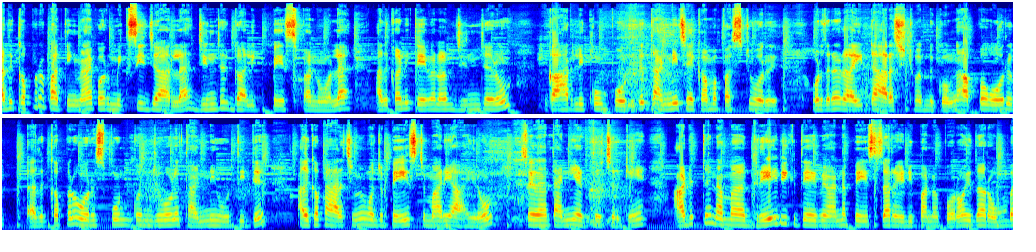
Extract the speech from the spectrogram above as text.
அதுக்கப்புறம் பார்த்திங்கன்னா இப்போ ஒரு மிக்ஸி ஜாரில் ஜிஞ்சர் கார்லிக் பேஸ்ட் பண்ணுவோம்ல அதுக்காண்டி தேவையான ஜிஞ்சரும் கார்லிக்கும் போட்டுட்டு தண்ணி சேர்க்காம ஃபஸ்ட்டு ஒரு ஒரு தடவை லைட்டாக அரைச்சிட்டு வந்துக்கோங்க. அப்போ ஒரு அதுக்கப்புறம் ஒரு ஸ்பூன் கொஞ்சோண்டு தண்ணி ஊற்றிட்டு அதுக்கப்புறம் அரைச்சிக்கணும் கொஞ்சம் பேஸ்ட் மாதிரி ஆயிரும். ஸோ இதை நான் தண்ணி எடுத்து வச்சுருக்கேன். அடுத்து நம்ம கிரேவிக்கு தேவையான பேஸ்ட் தான் ரெடி பண்ண போகிறோம் இதுதான் ரொம்ப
